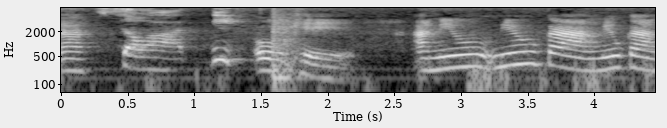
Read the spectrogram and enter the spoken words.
นะ สวัสดี โอเค อะนิ้วนิ้วกลาง นิ้วกลาง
